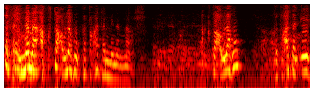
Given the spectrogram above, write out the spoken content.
فإنما أقطع له قطعة من النار. أقطع له قطعة إيه؟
